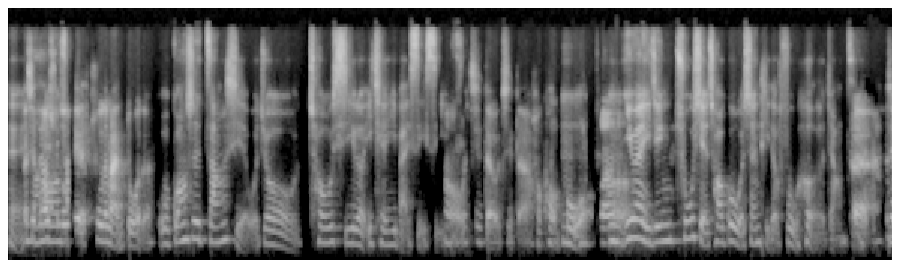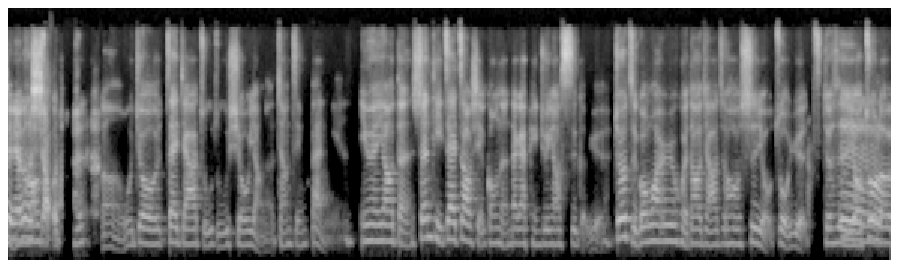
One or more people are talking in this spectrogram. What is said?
对，而且然后出血出的蛮多的。我光是脏血我就抽吸了一千一百 CC。哦，我记得我记得，好恐怖哦。嗯，嗯，因为已经出血超过我身体的负荷了，这样子。对，而且你要那么小。嗯，我就在家足足休养了将近半年，因为要等身体再造血功能，大概平均要四个月。就子宫外孕回到家之后是有坐月子，就是有坐了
